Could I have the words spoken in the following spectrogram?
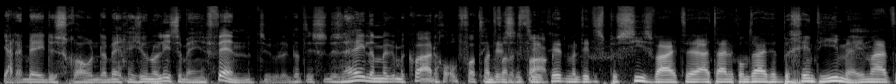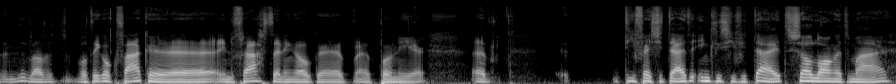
ja, dan ben je dus gewoon, dan ben je geen journalist, dan ben je een fan natuurlijk. Dat is dus een hele merkwaardige opvatting van het vak. maar dit is precies waar het uh, uiteindelijk om draait. Het begint hiermee, maar het, wat, wat, ik ook vaker uh, in de vraagstelling ook poneer diversiteit en inclusiviteit, zolang het maar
